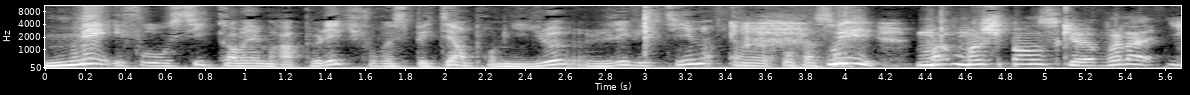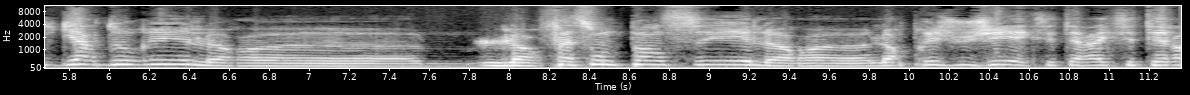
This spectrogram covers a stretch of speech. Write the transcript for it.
Mais il faut aussi quand même rappeler qu'il faut respecter en premier lieu les victimes euh, au passage. Oui, moi, moi je pense que voilà, ils garderaient leur euh, leur façon de penser, leur euh, leurs préjugés, etc., etc.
